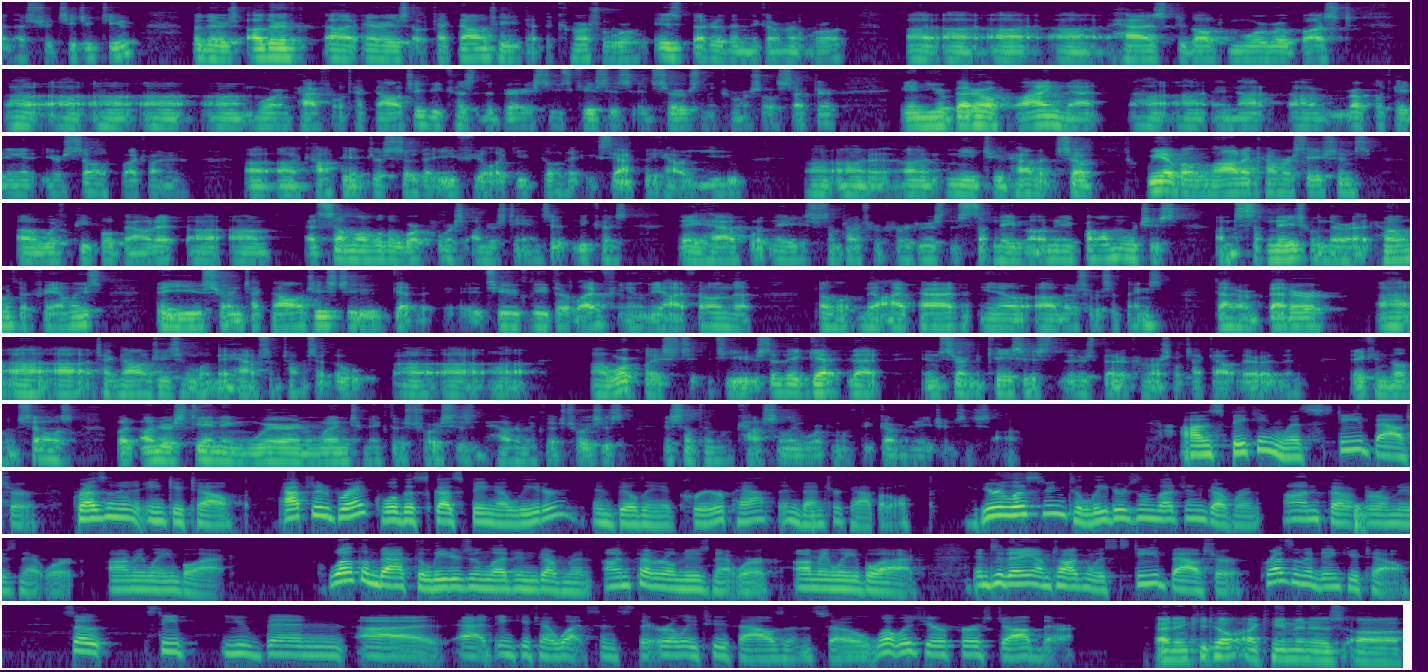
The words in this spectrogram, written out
that's strategic to you but there's other uh, areas of technology that the commercial world is better than the government world uh, uh, uh, uh has developed more robust uh, Uh, uh, uh, more impactful technology because of the various use cases it serves in the commercial sector and you're better off buying that and not replicating it yourself by trying to copy it just so that you feel like you built it exactly how you uh, uh, uh, need to have it. So we have a lot of conversations with people about it. Um, at some level, the workforce understands it because they have what they sometimes refer to as the Sunday Monday problem, which is on Sundays when they're at home with their families, they use certain technologies to get to lead their life. You know, the iPhone, the the, the iPad, you know, uh, those sorts of things that are better uh, uh, technologies than what they have sometimes at the workplace to, to, use. So they get that in certain cases, there's better commercial tech out there than they can build themselves. But understanding where and when to make those choices and how to make those choices is something we're constantly working with the government agencies on. I'm speaking with Steve Bowsher, President In-Q-Tel. After the break, we'll discuss being a leader and building a career path in venture capital. You're listening to Leaders in Legend Government on Federal News Network. I'm Aileen Black. Welcome back to Leaders in Legend Government on Federal News Network. I'm Aileen Black. And today I'm talking with Steve Bowsher, president of In-Q-Tel. So, Steve, you've been uh, at In-Q-Tel what since the early 2000s. So, what was your first job there? At In-Q-Tel, I came in as uh,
